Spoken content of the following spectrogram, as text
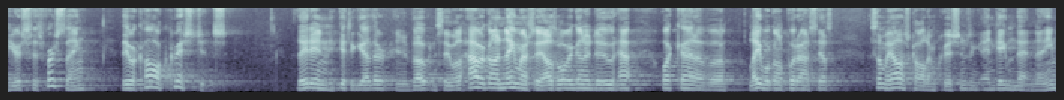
here. So, the first thing, they were called Christians. They didn't get together and vote and say, well, how are we going to name ourselves, what are we're going to do, how, what kind of uh, label we're going to put ourselves. Somebody else called them Christians and, and gave them that name.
